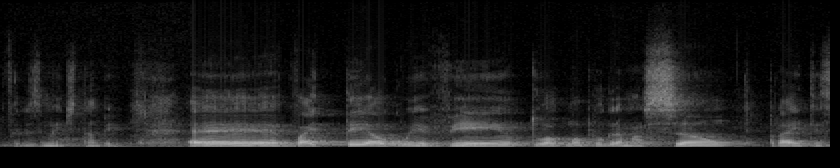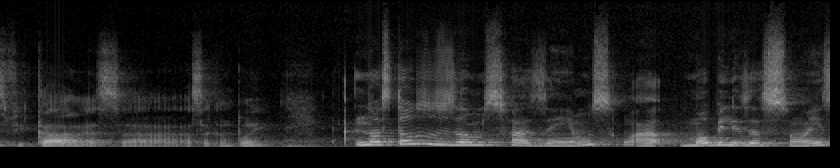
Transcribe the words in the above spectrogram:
infelizmente também. É, vai ter algum evento, alguma programação para intensificar essa, essa campanha? Nós todos os anos fazemos mobilizações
